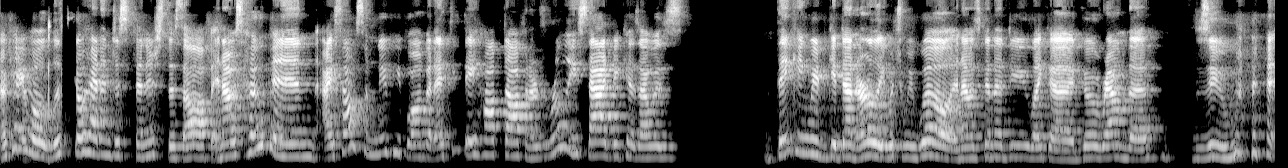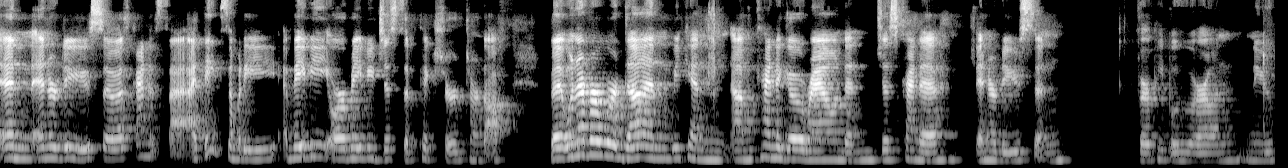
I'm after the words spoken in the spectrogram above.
Okay, well, let's go ahead and just finish this off. And I was hoping I saw some new people on, but I think they hopped off, and I was really sad because I was thinking we'd get done early, which we will, and I was gonna do like a go around the Zoom and introduce. So it's kind of sad. I think somebody maybe, or maybe just the picture turned off. But whenever we're done, we can um, kind of go around and just kind of introduce and for people who are on new.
